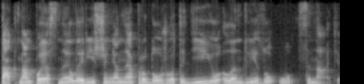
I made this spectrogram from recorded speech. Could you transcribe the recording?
Так нам пояснили рішення не продовжувати дію ленд-лізу у Сенаті.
